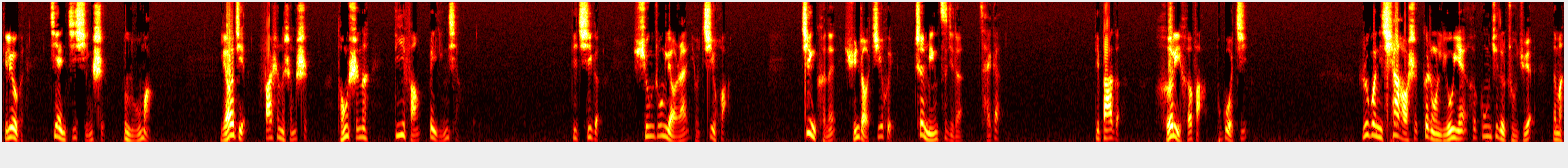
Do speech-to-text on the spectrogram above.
第六个，见机行事，不鲁莽，了解发生了什么事，同时呢，提防被影响。第七个，胸中了然，有计划，尽可能寻找机会证明自己的才干。第八个，合理合法，不过激。如果你恰好是各种流言和攻击的主角，那么，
